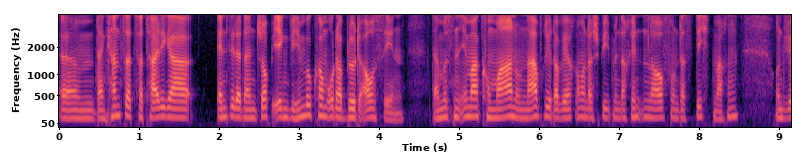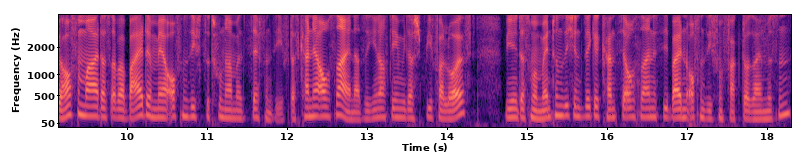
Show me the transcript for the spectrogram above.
ähm, dann kannst du als Verteidiger entweder deinen Job irgendwie hinbekommen oder blöd aussehen. Da müssen immer Koman und Nabri oder wer auch immer das spielt mit nach hinten laufen und das dicht machen. Und wir hoffen mal, dass aber beide mehr offensiv zu tun haben als defensiv. Das kann ja auch sein. Also je nachdem, wie das Spiel verläuft, wie das Momentum sich entwickelt, kann es ja auch sein, dass die beiden offensiv ein Faktor sein müssen.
